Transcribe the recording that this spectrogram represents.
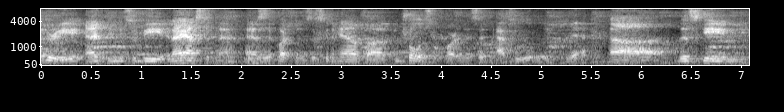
agree, and I think this would be. And I asked them that. I asked the Mhm. question: Is this going to have uh, controller support? And they said absolutely. yeah. Uh, this game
